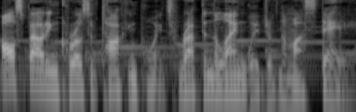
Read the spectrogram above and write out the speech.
all spouting corrosive talking points wrapped in the language of namaste.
